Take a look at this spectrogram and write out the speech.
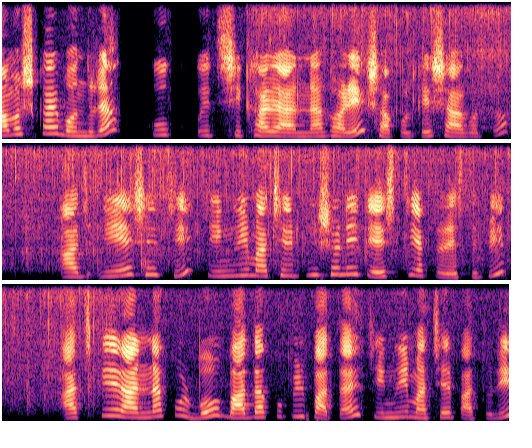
নমস্কার বন্ধুরা, কুক উইথ শিখার রান্নাঘরে সকলকে স্বাগত। আজ নিয়ে এসেছি চিংড়ি মাছের ভীষণই টেস্টি একটা রেসিপি আজকে রান্না করব বাঁধাকপির পাতায় চিংড়ি মাছের পাতুরি।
